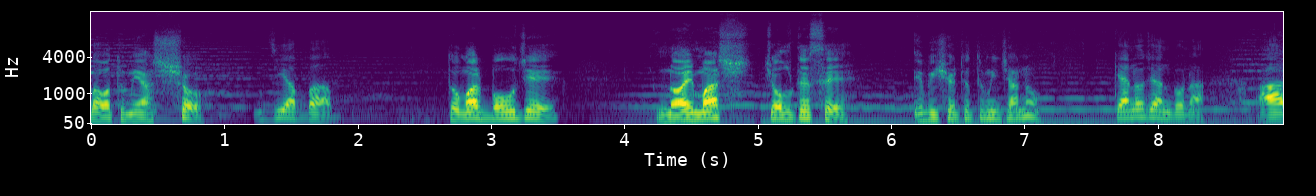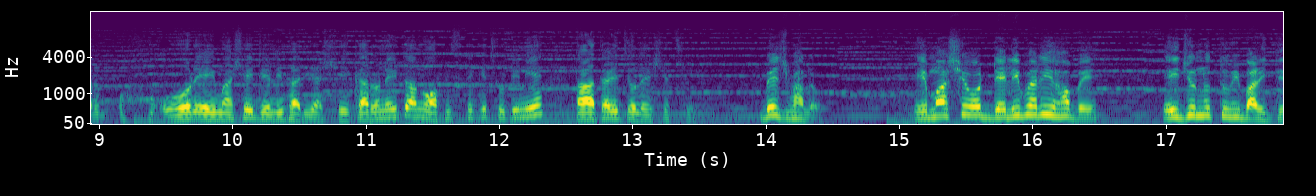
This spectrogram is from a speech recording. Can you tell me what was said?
বাবা তুমি আসছো? জি আব্বা। তোমার বউ যে নয় মাস চলতেছে এ বিষয়টা তুমি জানো? কেন জানব না? আর ওর এই মাসেই ডেলিভারি আর সেই কারণেই তো আমি অফিস থেকে ছুটি নিয়ে তাড়াতাড়ি চলে এসেছি। বেশ ভালো। এ মাসে ওর ডেলিভারি হবে, এই জন্য তুমি বাড়িতে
